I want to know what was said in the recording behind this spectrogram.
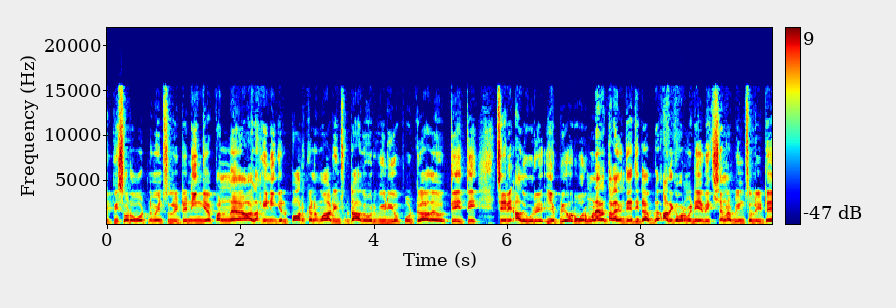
எபிசோட ஓட்டணுமேன்னு சொல்லிட்டு நீங்கள் பண்ண அழகை நீங்கள் பார்க்கணுமா அப்படின்னு சொல்லிட்டு அதை ஒரு வீடியோ போட்டு அதை தேத்தி சரி அது ஒரு எப்படியோ ஒரு ஒரு மணி நேரம் தலைவன் தேத்திட்டாப்ல அதுக்கப்புறமேட்டு எவிக்ஷன் அப்படின்னு சொல்லிட்டு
